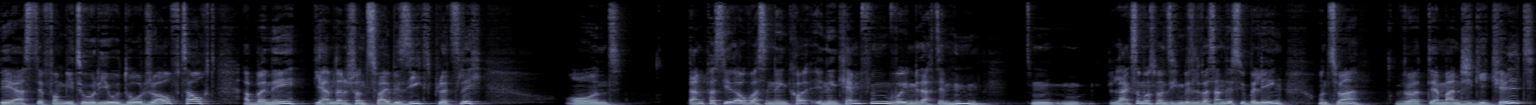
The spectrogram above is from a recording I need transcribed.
der erste vom Itorio Dojo auftaucht. Aber nee, die haben dann schon zwei besiegt plötzlich. Und dann passiert auch was in den, in den Kämpfen, wo ich mir dachte, hm, langsam muss man sich ein bisschen was anderes überlegen. Und zwar wird der Manji gekillt,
